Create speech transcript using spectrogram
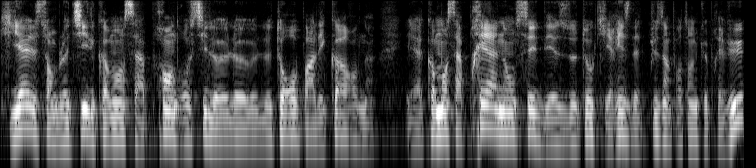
qui, elle, semble-t-il, commence à prendre aussi le, taureau par les cornes et commence à préannoncer des hausses de taux qui risquent d'être plus importantes que prévu.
